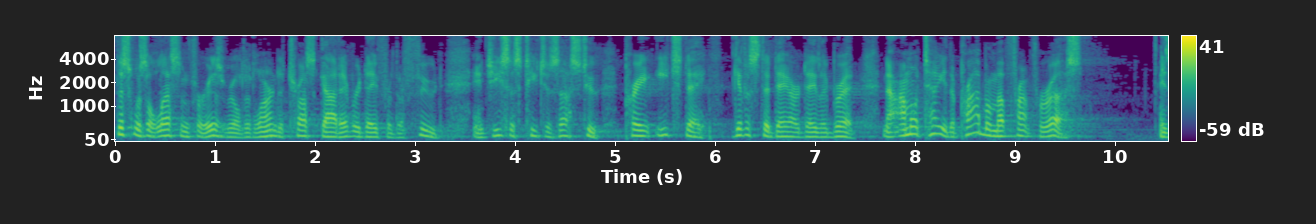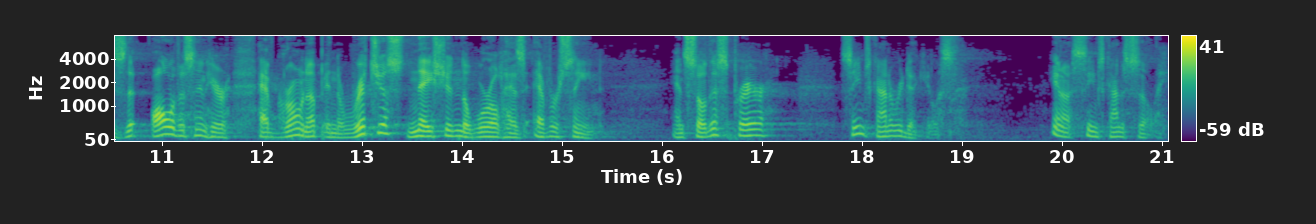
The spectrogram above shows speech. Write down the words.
This was a lesson for Israel to learn to trust God every day for their food. And Jesus teaches us to pray each day, give us today our daily bread. Now, I'm going to tell you the problem up front for us is that all of us in here have grown up in the richest nation the world has ever seen. And so this prayer seems kind of ridiculous. You know, it seems kind of silly.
